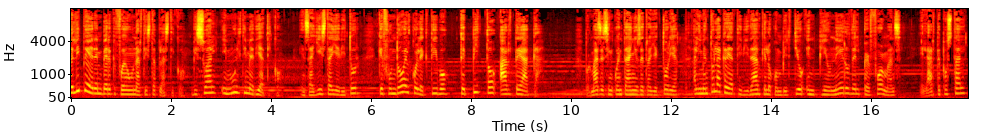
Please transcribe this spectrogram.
Felipe Ehrenberg fue un artista plástico, visual y multimediático, ensayista y editor que fundó el colectivo Tepito Arte Acá. Por más de 50 años de trayectoria, alimentó la creatividad que lo convirtió en pionero del performance, el arte postal,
